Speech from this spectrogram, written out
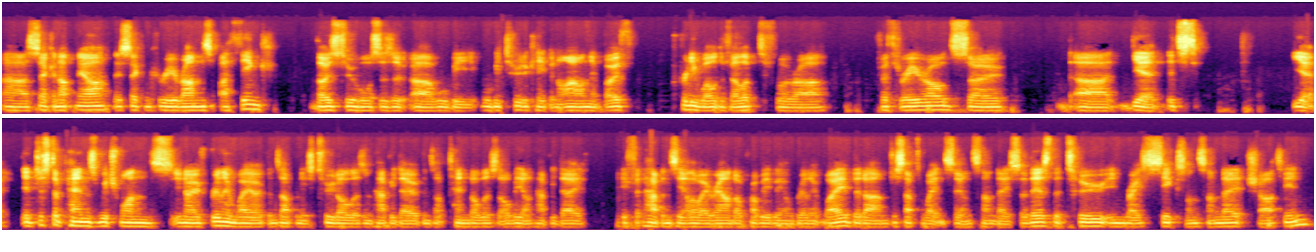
uh, second up now, their second career runs, I think those two horses uh, will be will be two to keep an eye on. They're both pretty well developed for uh, for three year olds. So uh, yeah, it's yeah, it just depends which ones. You know, if Brilliant Way opens up and he's two dollars and Happy Day opens up ten dollars, I'll be on Happy Day if it happens the other way around, I'll probably be on Brilliant Way, but um, just have to wait and see on Sunday. So there's the two in race six on Sunday at Sha Tin.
